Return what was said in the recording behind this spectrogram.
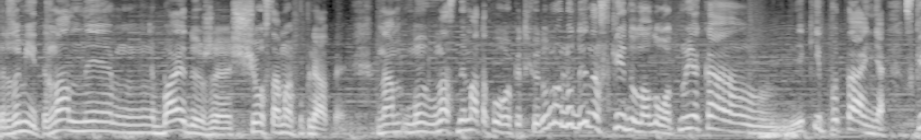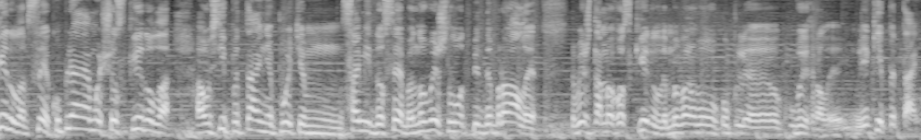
Розумієте, нам не байдуже, що саме купляти. Нам ми, у нас нема такого підходу. Ну, людина скинула лот. Ну яка які питання? Скинула все, купляємо, що скинула. А усі питання потім самі до себе. Ну ви ж лот підібрали, ви ж нам його скинули. Ми вам його купля... виграли. Які питання?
